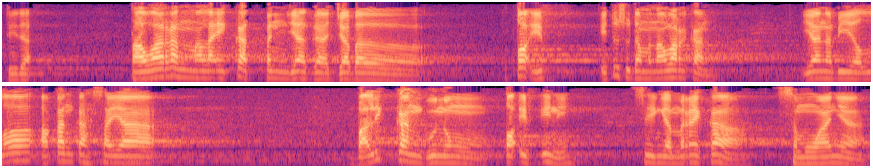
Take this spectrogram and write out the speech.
Tidak. Tawaran malaikat penjaga Jabal Taif itu sudah menawarkan, ya Nabi Allah, akankah saya balikkan gunung Taif ini sehingga mereka semuanya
